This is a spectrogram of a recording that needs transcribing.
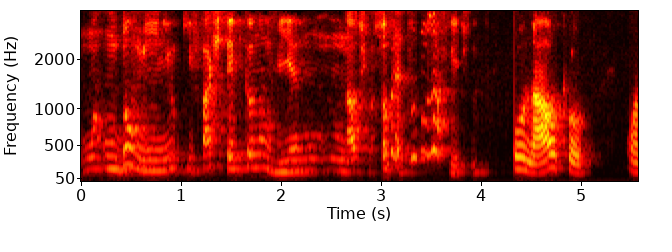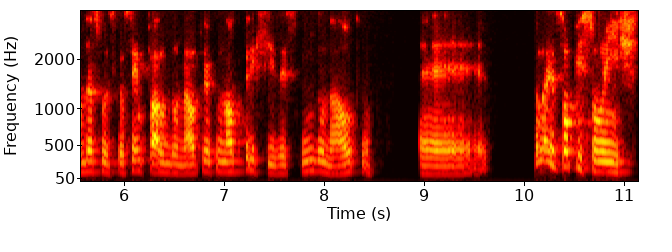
um, um, domínio que faz tempo que eu não via no, no Náutico, sobretudo nos aflitos. Né? O Náutico, uma das coisas que eu sempre falo do Náutico é que o Náutico precisa, esse time do Náutico, é, pelas opções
